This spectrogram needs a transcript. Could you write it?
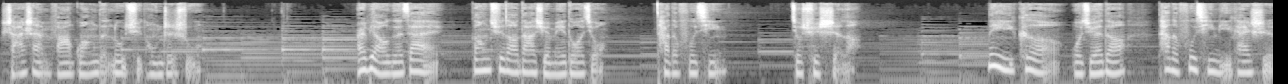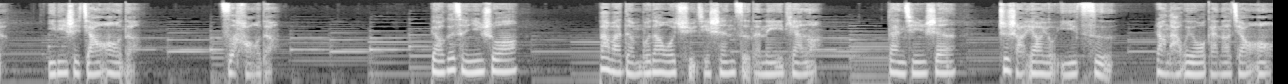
闪闪发光的录取通知书。而表哥在刚去到大学没多久，他的父亲就去世了。那一刻，我觉得他的父亲离开时，一定是骄傲的、自豪的。表哥曾经说：“爸爸等不到我娶妻生子的那一天了，但今生至少要有一次，让他为我感到骄傲，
